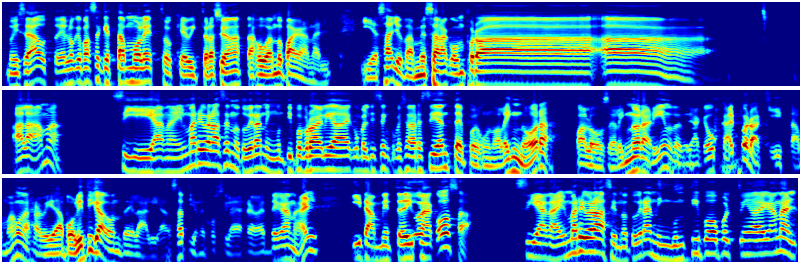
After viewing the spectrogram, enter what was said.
me dice, ah, ustedes lo que pasa es que están molestos que Victoria Ciudadana está jugando para ganar. Y esa yo también se la compro a, a, a la ama si Ana Irma Rivera no tuviera ningún tipo de probabilidad de convertirse en comisionada residente, pues uno la ignora. Pablo José la ignoraría, no tendría que buscar, pero aquí estamos en una realidad política donde la alianza tiene posibilidades reales de ganar. Y también te digo una cosa, si Ana Irma Rivera no tuviera ningún tipo de oportunidad de ganar,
